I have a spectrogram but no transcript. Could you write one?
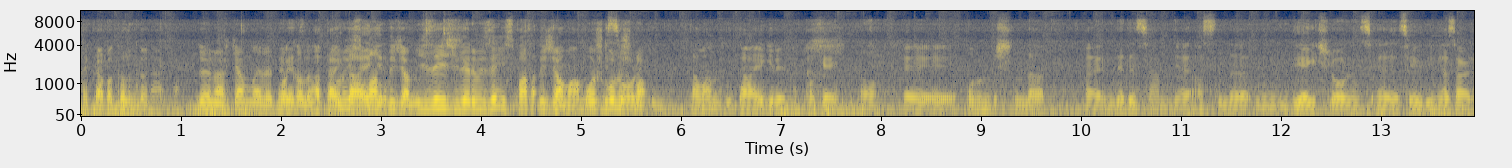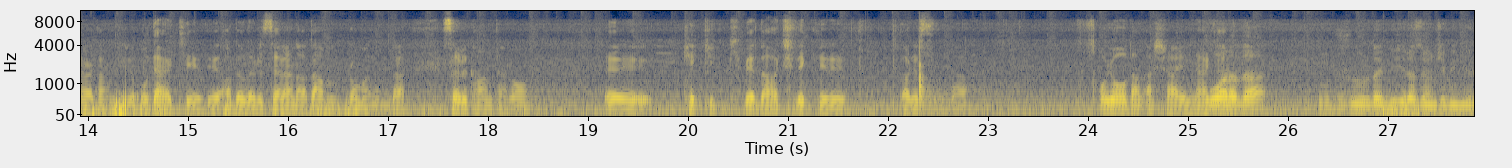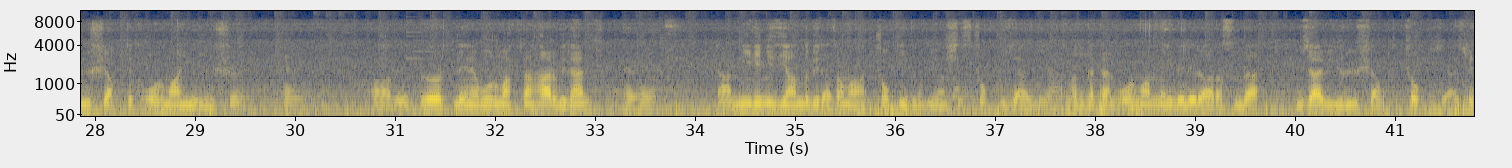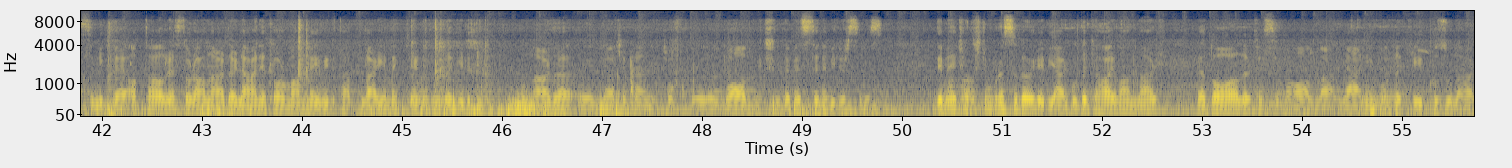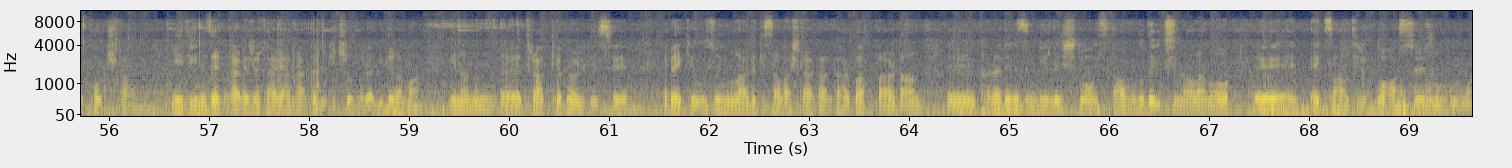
Tekrar bakalım dönerken. Dönerken evet Evet, bakalım. hatta Bunu iddiaya girip- ispatlayacağım. İzleyicilerimize ispatlayacağım. Tamam. Boş bir konuşmam. sonraki- Tamam iddiaya girelim. Okey. Tamam. Ee, onun dışında e, ne desem e, aslında D.H. Lawrence e, sevdiğim yazarlardan biri. O der ki e, Adaları Seven Adam romanında Sarı Kantaron, e, kekik ve dağ çilekleri arasında o yoldan aşağıya inerken Bu arada Hı hı, şurada biraz önce bir yürüyüş yaptık. Orman yürüyüşü. evet, Abi böğürtlene vurmaktan harbiden evet. ya midemiz yandı biraz ama çok yedim, yemişiz. Çok güzeldi ya. Hmm. Hakikaten orman meyveleri arasında güzel bir yürüyüş yaptık. Çok güzel. Kesinlikle aptal restoranlarda lanet orman meyveli tatlılar yemek yerine burada gelip bunlarda e, gerçekten çok e, doğal bir biçimde beslenebilirsiniz. Demeye çalıştım burası böyle bir yer. Buradaki hayvanlar e, doğal ötesi doğallar. Yani buradaki kuzular, koçlar, yediğiniz etler, vejeteryanlar tabii ki çıldırabilir ama inanın e, Trakya bölgesi, e, belki uzun yıllardaki savaşlardan, Karpatlardan, e, Karadeniz'in birleştiği o İstanbul'u da içine alan o e, egzantrik doğası. Masaya çok vurma.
